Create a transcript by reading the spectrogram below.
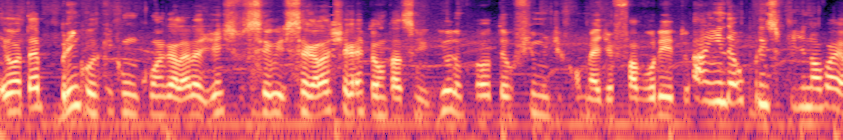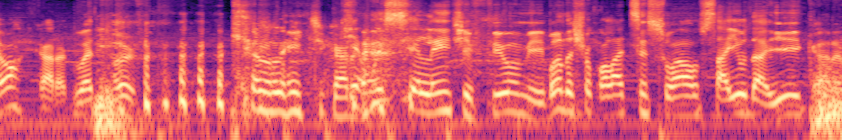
Eu até brinco aqui com, com a galera, gente, se, se a galera chegar e perguntar assim, Hilton, qual é o teu filme de comédia favorito? Ainda é o Príncipe de Nova York, cara, do Ed Murphy, Excelente, cara. que é um excelente filme. Banda Chocolate Sensual saiu daí, cara.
